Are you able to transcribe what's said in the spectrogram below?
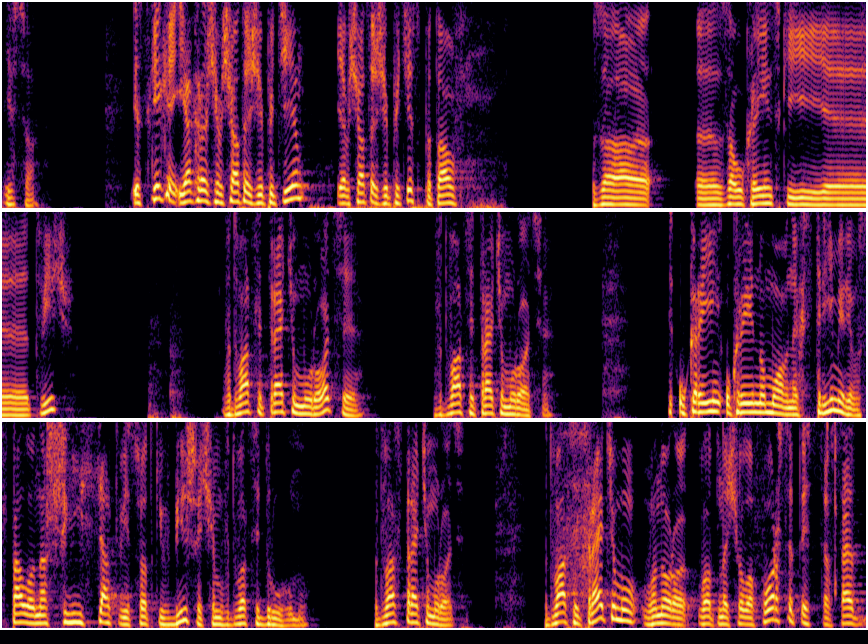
І все. І скільки, я, коротше, в чата GPT, я в чата GPT спитав за, е, за український е, Twitch. В 23-му році, в 23-му році Україн, україномовних стрімерів стало на 60% більше, ніж в 22-му. В 23-му році. В 23-му воно от почало форситись, це все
